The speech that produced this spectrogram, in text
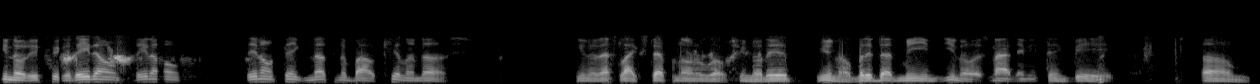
you know, they figure they don't they don't they don't think nothing about killing us. You know, that's like stepping on a roach. You know, they you know, but it doesn't mean you know it's not anything big. Um,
